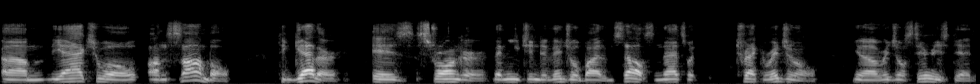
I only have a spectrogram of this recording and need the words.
um the actual ensemble together is stronger than each individual by themselves and that's what trek original you know original series did.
